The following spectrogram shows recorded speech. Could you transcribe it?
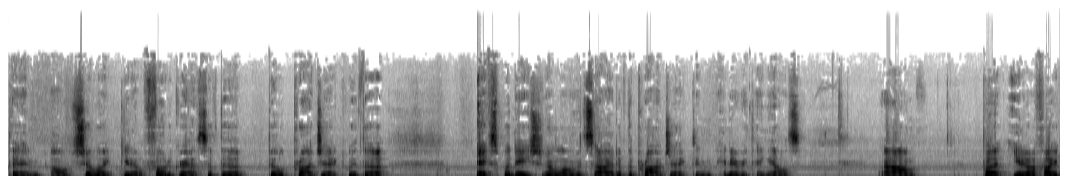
then I'll show like you know photographs of the built project with a explanation along the side of the project and, and everything else. Um, but you know if I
